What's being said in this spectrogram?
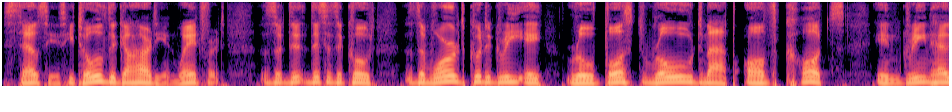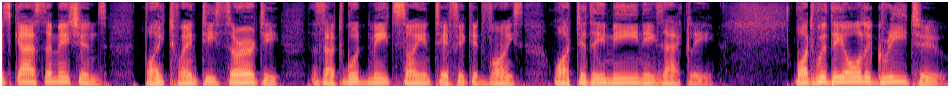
Celsius. He told The Guardian, wait for it, so th- this is a quote, the world could agree a robust roadmap of cuts in greenhouse gas emissions by 2030 that would meet scientific advice. What do they mean exactly? What would they all agree to?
